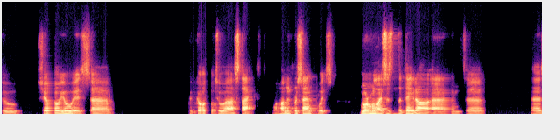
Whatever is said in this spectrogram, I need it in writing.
to show you is uh, go to a stacked 100%, which normalizes the data and uh, uh,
